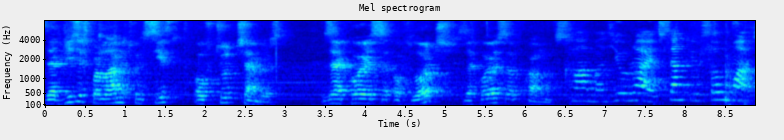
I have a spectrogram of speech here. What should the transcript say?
The British Parliament consists of two chambers: the House of Lords, the House of Commons. Commons, you're right. Thank you so much.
